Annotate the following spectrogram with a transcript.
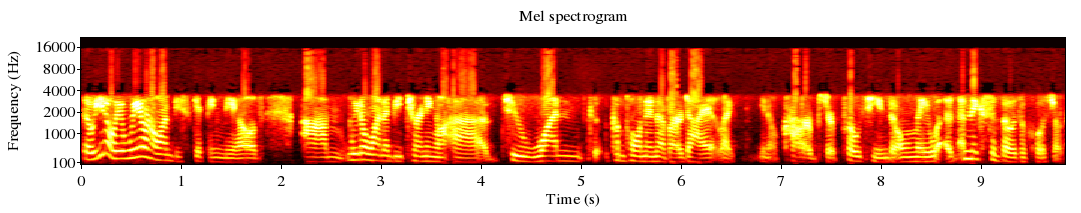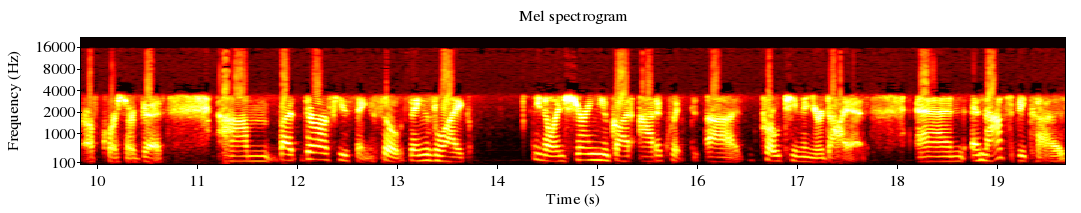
So, you know, we, don't want to be skipping meals. Um, we don't want to be turning uh, to one component of our diet, like, you know, carbs or proteins only. A mix of those, of course, are, of course, are good. Um, but there are a few things. So things like, you know, ensuring you've got adequate uh, protein in your diet. And, and that's because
